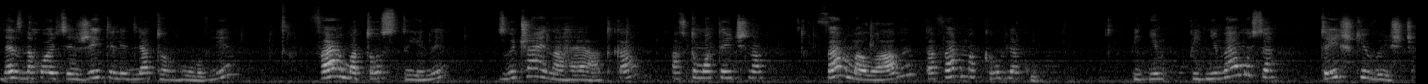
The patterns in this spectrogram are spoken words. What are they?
де знаходяться жителі для торговлі, ферма тростини, звичайна грядка автоматична, ферма лави та ферма кругляку. Піднімемося трішки вище.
